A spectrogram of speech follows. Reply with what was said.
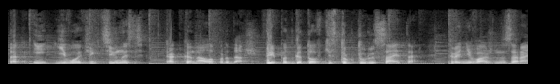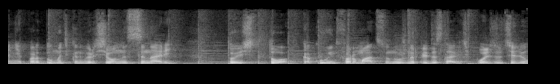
так и его эффективность как канала продаж. При подготовке структуры сайта крайне важно заранее продумать конверсионный сценарий, то есть то, какую информацию нужно предоставить пользователю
